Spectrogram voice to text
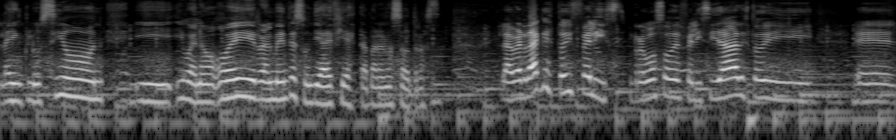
la inclusión y, bueno, hoy realmente es un día de fiesta para nosotros. La verdad que estoy feliz, rebozo de felicidad, estoy eh,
